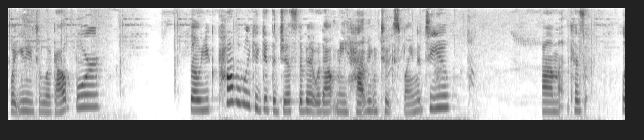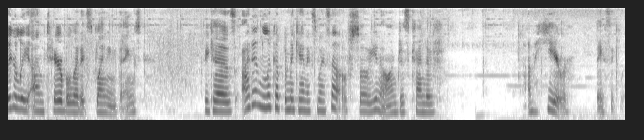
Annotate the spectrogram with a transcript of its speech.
what you need to look out for so you probably could get the gist of it without me having to explain it to you. Um, because clearly I'm terrible at explaining things. Because I didn't look up the mechanics myself, so you know, I'm just kind of... I'm here, basically.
